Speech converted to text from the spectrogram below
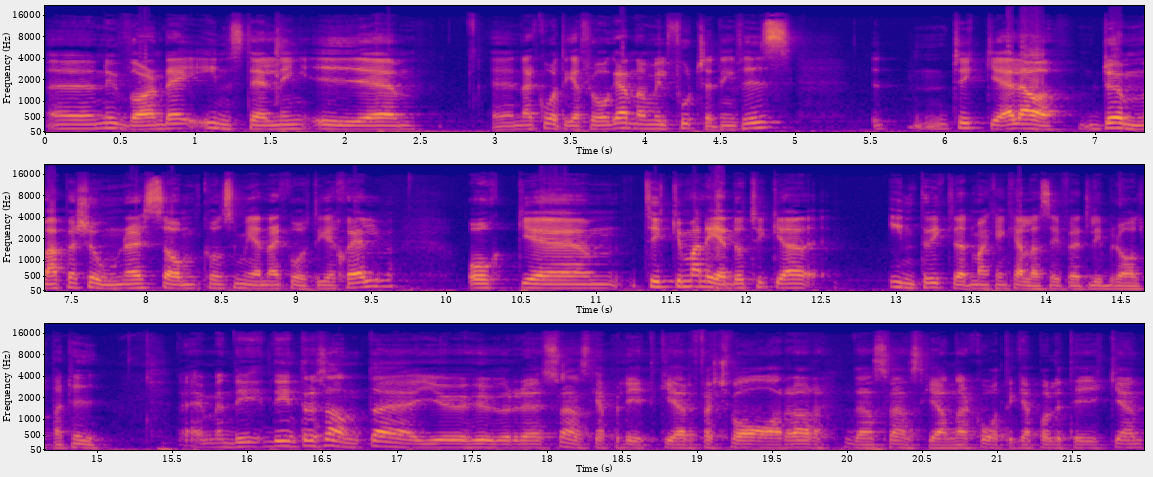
eh, nuvarande inställning i Eh, Eh, narkotikafrågan. De vill fortsättningsvis eh, tycka, eller ja, döma personer som konsumerar narkotika själv. Och eh, tycker man det, då tycker jag inte riktigt att man kan kalla sig för ett liberalt parti. Nej, men det, det intressanta är ju hur svenska politiker försvarar den svenska narkotikapolitiken.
